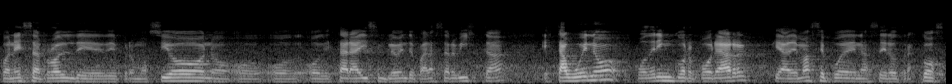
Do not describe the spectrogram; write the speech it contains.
con ese rol de, promoción o de estar ahí simplemente para ser vista está bueno poder incorporar que además se pueden hacer otras cosas.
